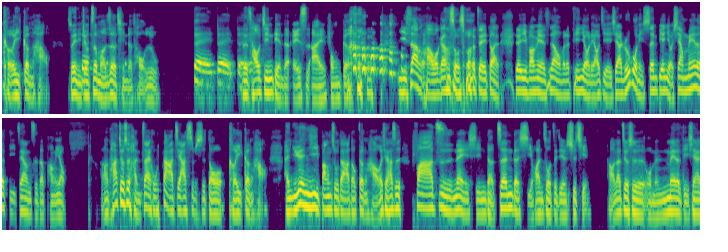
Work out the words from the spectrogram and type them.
可以更好，所以你就这么热情的投入。对对对，超经典的 SI 风格。以上好，我刚刚所说的这一段，就一方面也是让我们的听友了解一下，如果你身边有像 Melody 这样子的朋友，啊，他就是很在乎大家是不是都可以更好，很愿意帮助大家都更好，而且他是发自内心的，真的喜欢做这件事情。好，那就是我们 Melody 现在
